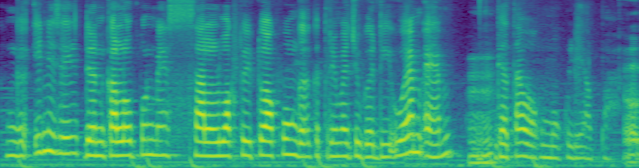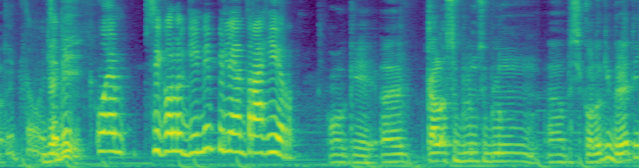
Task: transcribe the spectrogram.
nggak ini sih dan kalaupun misal waktu itu aku nggak keterima juga di UMM, nggak tahu aku mau kuliah apa Oh, gitu. jadi- Jadi, UM psikologi ini pilihan terakhir. Oke, eh, kalau sebelum-sebelum eh, psikologi berarti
